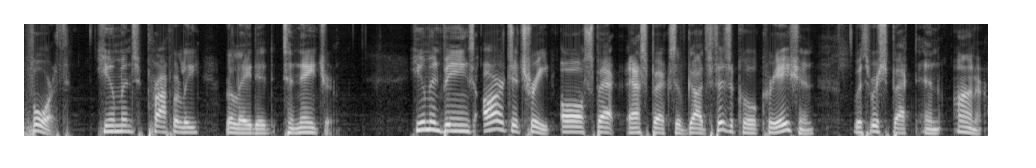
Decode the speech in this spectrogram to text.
Fourth, humans properly related to nature. Human beings are to treat all spec- aspects of God's physical creation with respect and honor.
